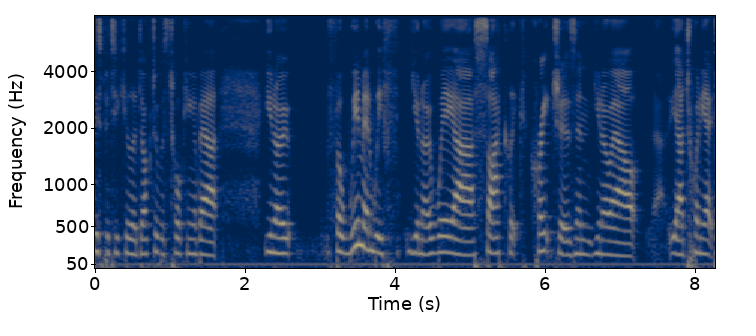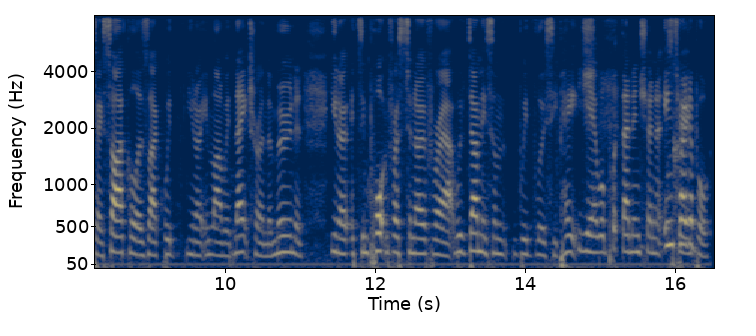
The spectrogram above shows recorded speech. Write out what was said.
this particular doctor was talking about, you know, for women, we, you know, we are cyclic creatures, and you know our our 28 day cycle is like with you know in line with nature and the moon, and you know it's important for us to know for our. We've done this on with Lucy Peach. Yeah, we'll put that in show notes. Incredible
